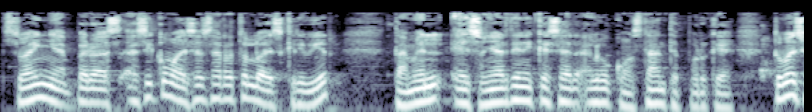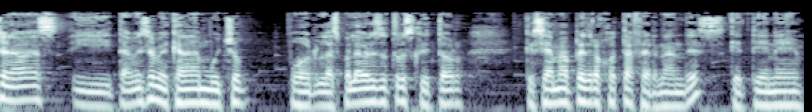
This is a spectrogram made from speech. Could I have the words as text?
Sueña, pero así como decía hace rato lo de escribir, también el soñar tiene que ser algo constante, porque tú mencionabas, y también se me queda mucho por las palabras de otro escritor que se llama Pedro J. Fernández, que tiene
